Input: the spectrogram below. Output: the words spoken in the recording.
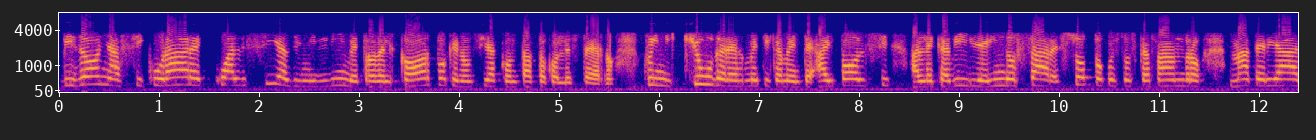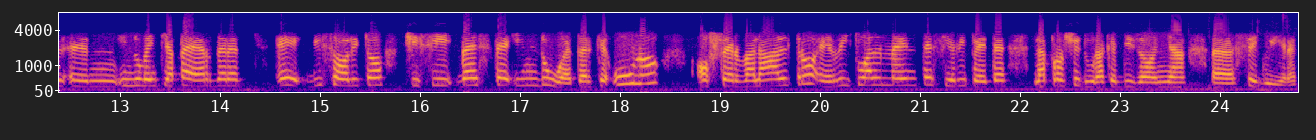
bisogna assicurare qualsiasi millimetro del corpo che non sia a contatto con l'esterno. Quindi chiudere ermeticamente ai polsi, alle caviglie, indossare sotto questo scafandro materiale, ehm, indumenti a perdere e di solito ci si veste in due perché uno osserva l'altro e ritualmente si ripete la procedura che bisogna eh, seguire.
